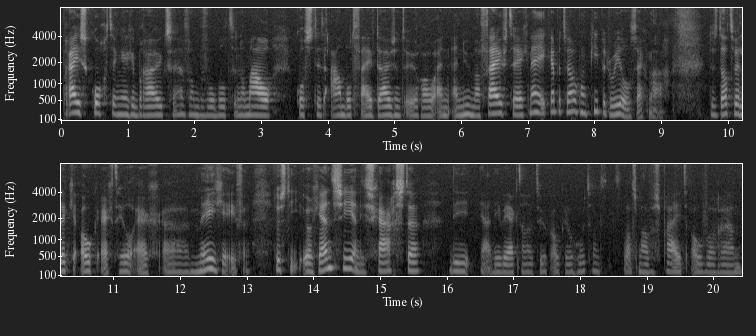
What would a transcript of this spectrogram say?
prijskortingen gebruikt. Hè, van bijvoorbeeld, normaal kost dit aanbod 5000 euro en, en nu maar 50. Nee, ik heb het wel gewoon keep it real, zeg maar. Dus dat wil ik je ook echt heel erg uh, meegeven. Dus die urgentie en die schaarste, die, ja, die werkt dan natuurlijk ook heel goed. Want was maar verspreid over um,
